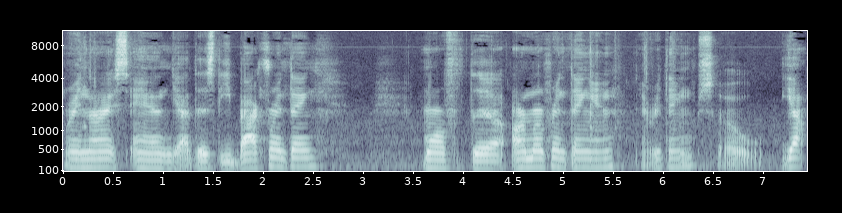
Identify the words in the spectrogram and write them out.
very nice, and yeah, this is the back printing, more of the armor printing and everything so yeah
